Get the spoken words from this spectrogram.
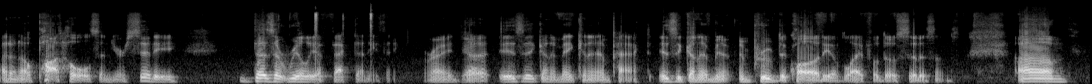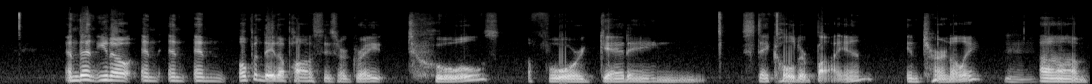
I don't know, potholes in your city, does it really affect anything? Right? Yeah. Uh, is it going to make an impact? Is it going to improve the quality of life of those citizens? Um, and then you know, and and and open data policies are great tools for getting stakeholder buy-in internally Mm-hmm. Um,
